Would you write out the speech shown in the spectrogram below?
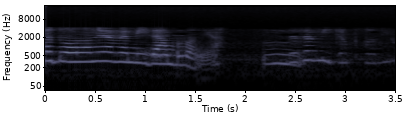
Yerde dolanıyor ve midem bulanıyor. Neden midem bulanıyor?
